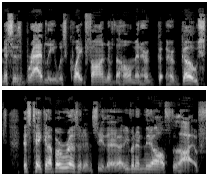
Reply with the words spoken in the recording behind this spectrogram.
Mrs. Bradley was quite fond of the home, and her her ghost has taken up a residency there, even in the afterlife.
